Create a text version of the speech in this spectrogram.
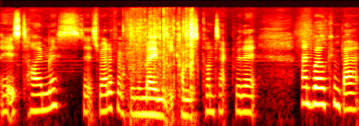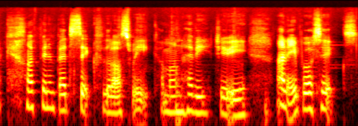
It is timeless, so it's relevant from the moment you come into contact with it. And welcome back. I've been in bed sick for the last week. I'm on heavy duty antibiotics.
